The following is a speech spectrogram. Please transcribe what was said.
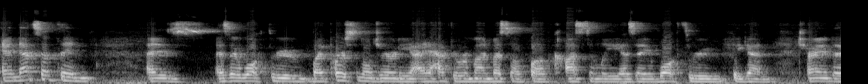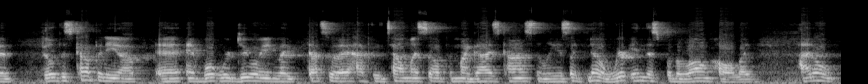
and that's something as as i walk through my personal journey i have to remind myself of constantly as i walk through again trying to build this company up and, and what we're doing. Like that's what i have to tell myself and my guys constantly. It's like no we're in this for the long haul. Like i don't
